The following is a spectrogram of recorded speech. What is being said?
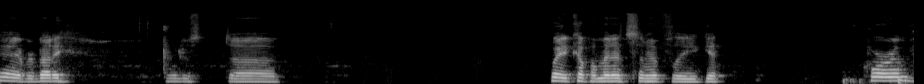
Hey, everybody. We'll just uh, wait a couple minutes and hopefully get quorum.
